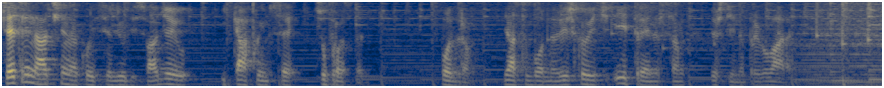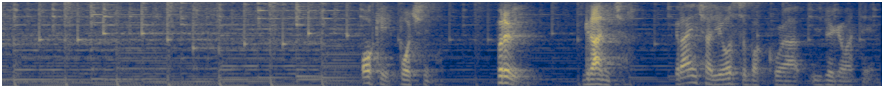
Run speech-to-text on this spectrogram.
četiri načina na koji se ljudi svađaju i kako im se suprotstaviti. Pozdrav, ja sam Borna Višković i trener sam vještina pregovaranja. Ok, počnimo. Prvi, graničar. Graničar je osoba koja izbjegava temu.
